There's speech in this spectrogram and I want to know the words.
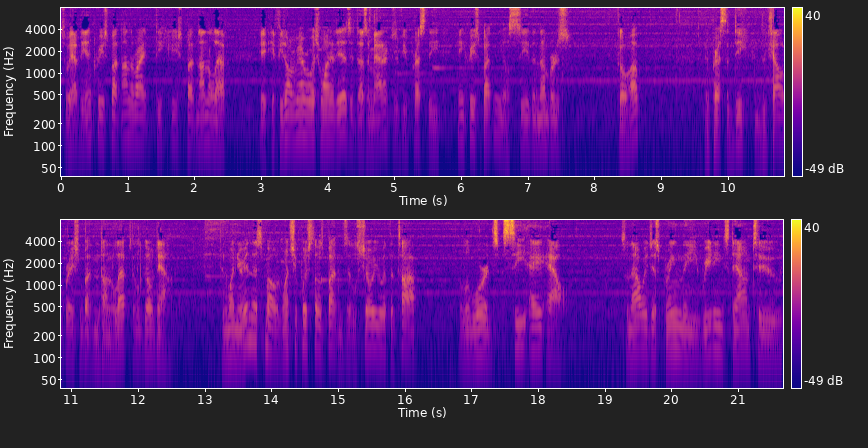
So we have the increase button on the right, decrease button on the left. If you don't remember which one it is, it doesn't matter because if you press the increase button, you'll see the numbers go up. You press the, the calibration button on the left, it'll go down. And when you're in this mode, once you push those buttons, it'll show you at the top the words CAL. So now we just bring the readings down to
